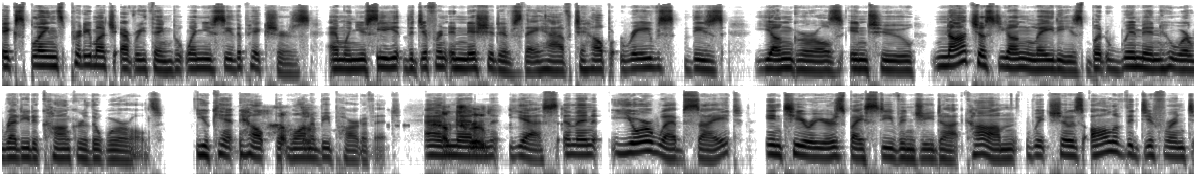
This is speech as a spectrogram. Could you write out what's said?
explains pretty much everything, but when you see the pictures and when you see the different initiatives they have to help raise these young girls into not just young ladies, but women who are ready to conquer the world, you can't help but want to be part of it. And then, true. yes, and then your website, interiorsbysteveng.com, which shows all of the different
